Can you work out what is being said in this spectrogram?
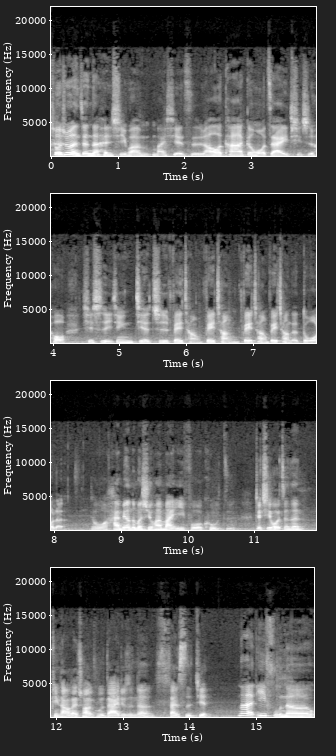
说书人真的很喜欢买鞋子，然后他跟我在一起之后，其实已经节制非常非常非常非常的多了。我还没有那么喜欢买衣服或裤子，就其实我真正平常有在穿的裤子大概就是那三四件。那衣服呢？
